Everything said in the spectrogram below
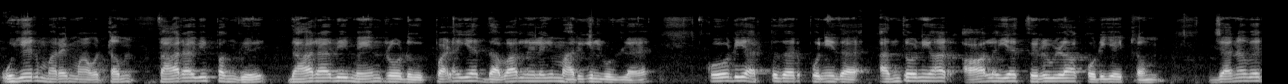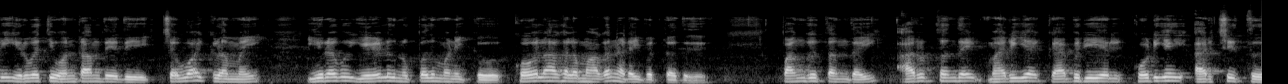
உயர் மறை மாவட்டம் தாராவி பங்கு தாராவி மெயின் ரோடு பழைய தபால் நிலையம் அருகில் உள்ள கோடி அற்புதர் புனித அந்தோணியார் ஆலய திருவிழா கொடியேற்றம் ஜனவரி இருபத்தி ஒன்றாம் தேதி செவ்வாய்க்கிழமை இரவு ஏழு முப்பது மணிக்கு கோலாகலமாக நடைபெற்றது. பங்கு தந்தை அருட்தந்தை மரிய கேபிரியல் கொடியை அர்ச்சித்து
